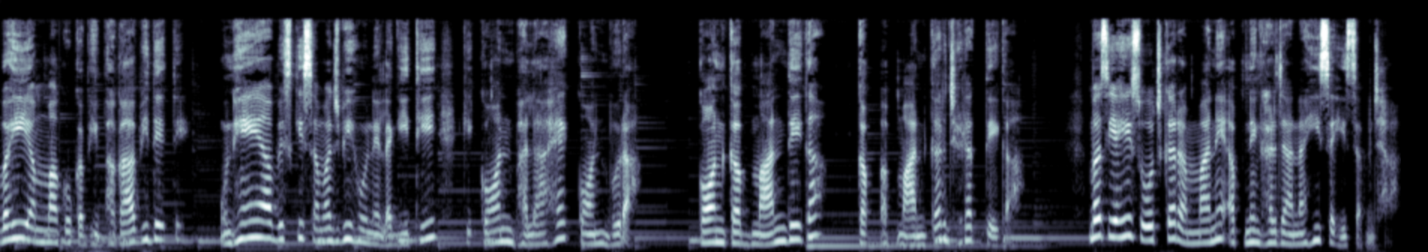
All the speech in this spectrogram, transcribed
वही अम्मा को कभी भगा भी देते। उन्हें अब इसकी समझ भी होने लगी थी कि कौन भला है, कौन बुरा। कौन कब मान देगा, कब अपमान कर झिड़क देगा। बस यही सोचकर अम्मा ने अपने घर जाना ही सही समझा।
